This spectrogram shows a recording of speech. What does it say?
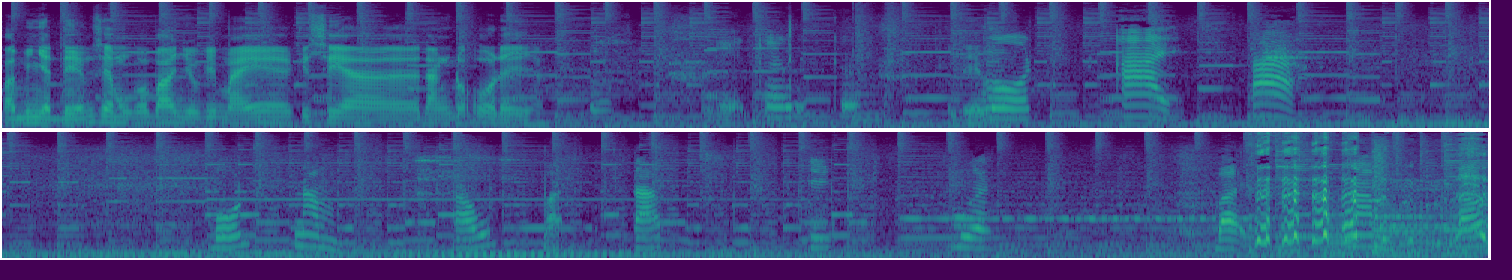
bạn- Minh Nhật đếm xem có bao nhiêu cái máy cái xe đang đỗ ở đây à đếm một, hai, ba, bốn, năm, sáu, bảy, tám, chín, mười, bảy, năm, tám.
